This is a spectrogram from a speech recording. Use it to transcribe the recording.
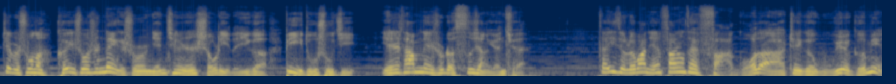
这本书呢，可以说是那个时候年轻人手里的一个必读书籍，也是他们那时候的思想源泉。在一九六八年发生在法国的啊这个五月革命，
